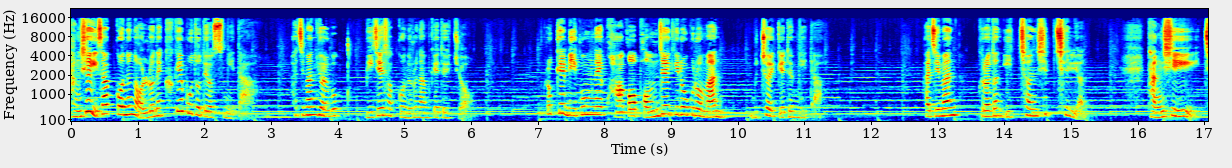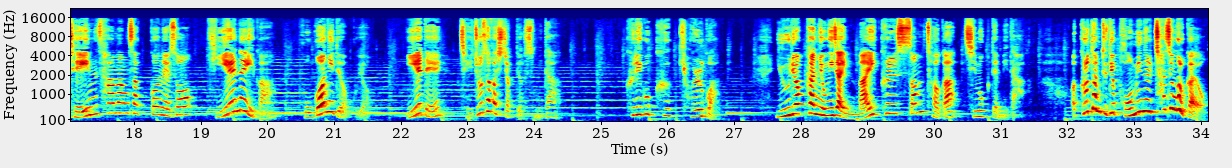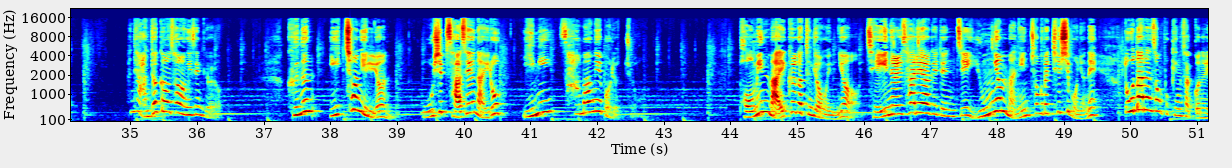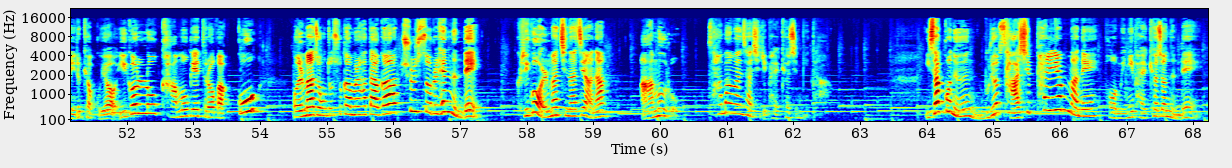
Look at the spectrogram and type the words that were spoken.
당시에 이 사건은 언론에 크게 보도되었습니다. 하지만 결국 미제 사건으로 남게 되죠. 그렇게 미국 내 과거 범죄 기록으로만 묻혀있게 됩니다. 하지만 그러던 2017년, 당시 제인 사망 사건에서 DNA가 복원이 되었고요. 이에 대해 재조사가 시작되었습니다. 그리고 그 결과, 유력한 용의자인 마이클 썸터가 지목됩니다. 아, 그렇다면 드디어 범인을 찾은 걸까요? 근데 안타까운 상황이 생겨요. 그는 2001년 54세의 나이로 이미 사망해버렸죠. 범인 마이클 같은 경우에는요, 제인을 살해하게 된 지 6년 만인 1975년에 또 다른 성폭행 사건을 일으켰고요. 이걸로 감옥에 들어갔고, 얼마 정도 수감을 하다가 출소를 했는데, 그리고 얼마 지나지 않아 암으로 사망한 사실이 밝혀집니다. 이 사건은 무려 48년 만에 범인이 밝혀졌는데,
